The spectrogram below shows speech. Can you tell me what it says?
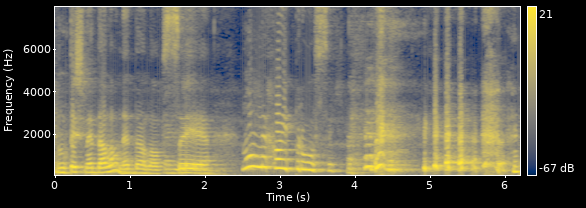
Ну ти ж не дала, не дала. Все. Ну, нехай просить.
